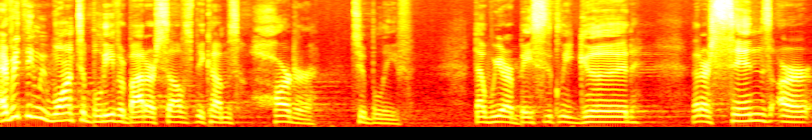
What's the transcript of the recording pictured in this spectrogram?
Everything we want to believe about ourselves becomes harder to believe. That we are basically good, that our sins are,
